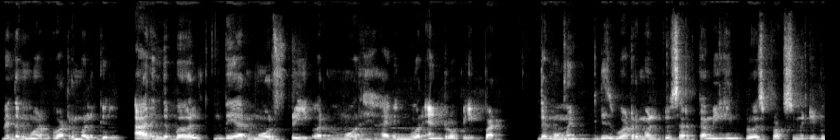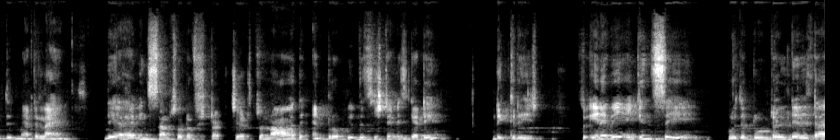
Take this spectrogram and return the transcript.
when the water molecules are in the bulk they are more free or more having more entropy. But the moment these water molecules are coming in close proximity to the metal ion they are having some sort of structure. So now the entropy of the system is getting decreased. So in a way i can say to the total delta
